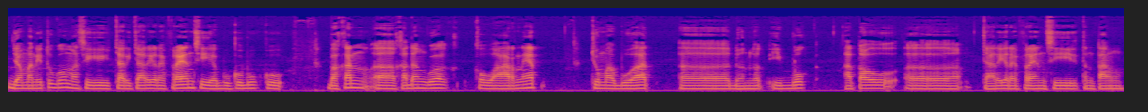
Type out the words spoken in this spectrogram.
zaman itu gue masih cari-cari referensi ya buku-buku. Bahkan uh, kadang gue ke warnet cuma buat uh, download ebook atau uh, cari referensi tentang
